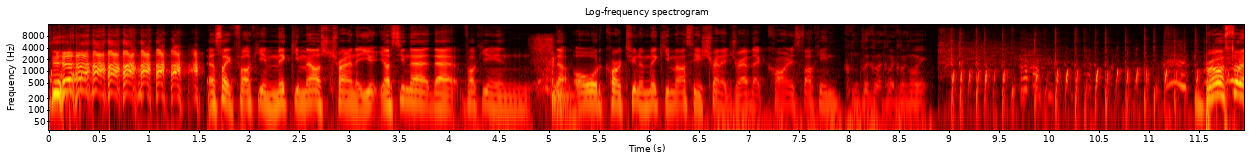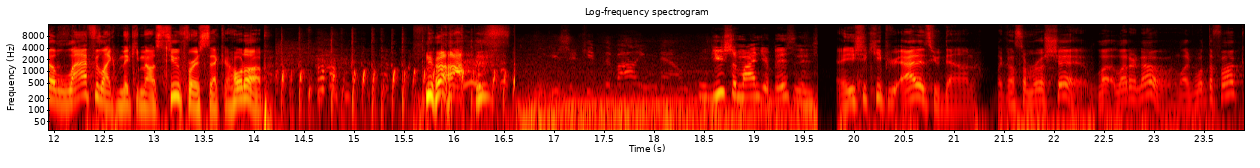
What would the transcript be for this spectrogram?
That's like fucking Mickey Mouse trying to. Y'all seen that that fucking that old cartoon of Mickey Mouse? He's trying to drive that car and he's fucking click click click click click. click. Bro started laughing like Mickey Mouse too for a second. Hold up. You should keep the volume down. You should mind your business. And you should keep your attitude down. Like on some real shit. Let, let her know. Like what the fuck?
